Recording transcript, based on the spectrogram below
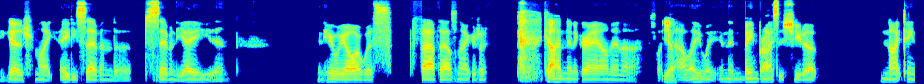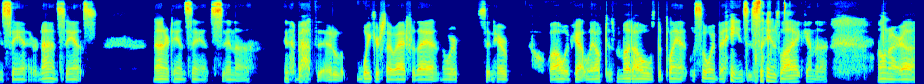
it goes from like eighty-seven to seventy-eight, and and here we are with five thousand acres of cotton in the ground, and uh, it's like Yeah. golly, wait, and then bean prices shoot up nineteen cent or nine cents, nine or ten cents in uh in about the, a week or so after that, and we're sitting here. All we've got left is mud holes to plant with soybeans. It seems like, and uh, on our uh,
